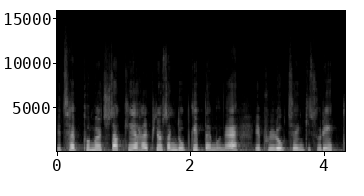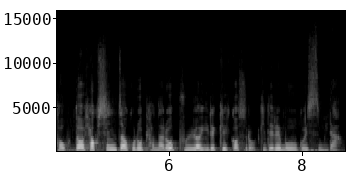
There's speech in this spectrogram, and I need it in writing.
이 제품을 추적해야 할 필요성이 높기 때문에 이 블록체인 기술이 더욱더 혁신적으로 변화로 불러일으킬 것으로 기대를 모으고 있습니다.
